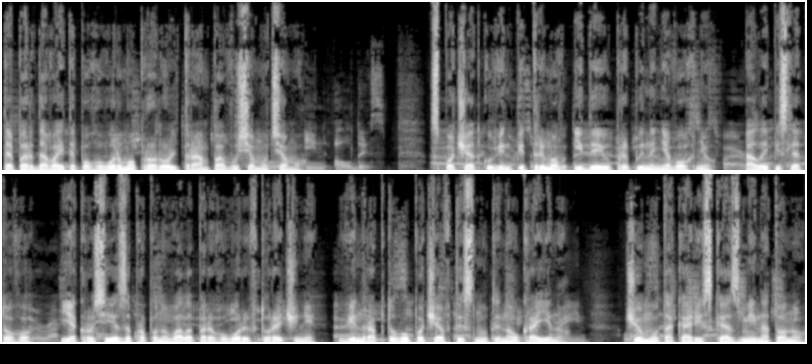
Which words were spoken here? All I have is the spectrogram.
тепер давайте поговоримо про роль Трампа в усьому цьому. Спочатку він підтримав ідею припинення вогню, але після того, як Росія запропонувала переговори в Туреччині, він раптово почав тиснути на Україну. Чому така різка зміна тону?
